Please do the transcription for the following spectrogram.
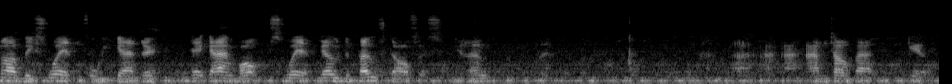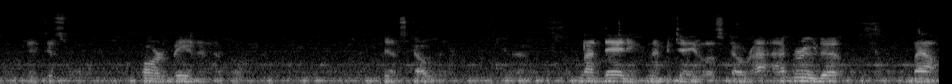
Probably be sweating before you got there. Heck, I walk and sweat, go to the post office, you know. But I, I, I'm talking about, you know, it's just part of being in the Pensacola, you know my daddy, let me tell you a little story. I, I grew up about,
